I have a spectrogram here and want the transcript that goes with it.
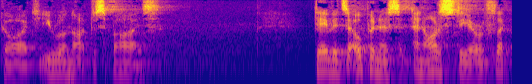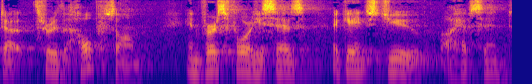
God, you will not despise. David's openness and honesty are reflected through the whole psalm. In verse 4, he says, Against you I have sinned.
